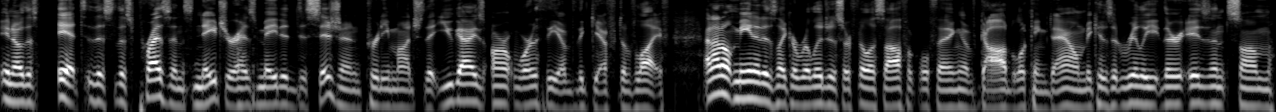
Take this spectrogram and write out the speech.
you know this it this this presence nature has made a decision pretty much that you guys aren't worthy of the gift of life and i don't mean it as like a religious or philosophical thing of god looking down because it really there isn't some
